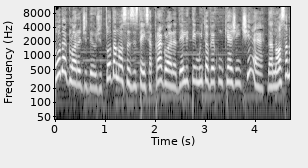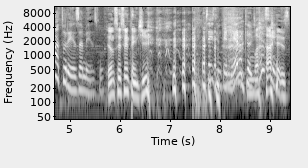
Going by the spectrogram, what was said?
toda a glória de Deus, de toda a nossa existência pra glória dele, tem muito a ver com o que a gente é, da nossa natureza mesmo. Eu não sei se eu entendi, Vocês entenderam o que eu disse? mas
